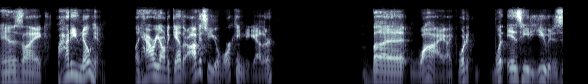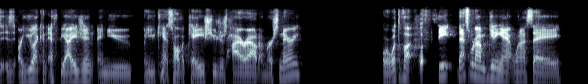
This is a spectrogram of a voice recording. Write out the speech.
and it's like, well, "How do you know him? Like, how are y'all together? Obviously, you're working together, but why? Like, what what is he to you? Is, is are you like an FBI agent and you and you can't solve a case? You just hire out a mercenary, or what the fuck? See, that's what I'm getting at when I say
